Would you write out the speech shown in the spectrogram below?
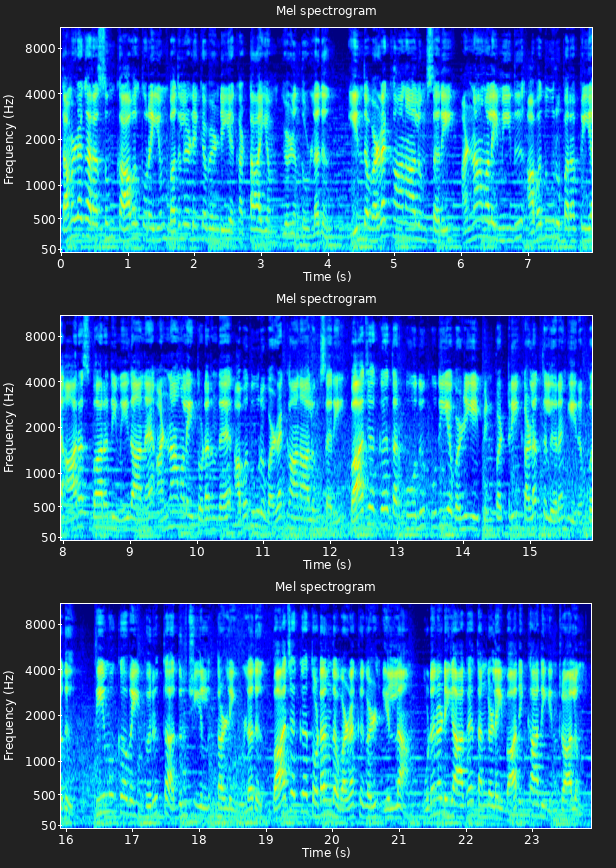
தமிழக அரசும் காவல்துறையும் பதிலளிக்க வேண்டிய கட்டாயம் எழுந்துள்ளது. இந்த வழக்கானாலும் சரி அண்ணாமலை மீது அவதூறு பரப்பிய ஆர் எஸ் பாரதி மீதான அண்ணாமலை தொடர்ந்த அவதூறு வழக்கானாலும் சரி பாஜக தற்போது புதிய வழியை பின்பற்றி களத்தில் இறங்கி இருப்பது திமுகவை பெருத்த அதிர்ச்சியில் தள்ளியுள்ளது. பாஜக தொடர்ந்த வழக்குகள் எல்லாம் உடனடியாக தங்களை பாதிக்காது என்றாலும்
